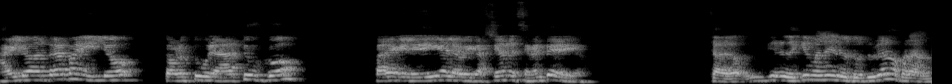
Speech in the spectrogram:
Ahí lo atrapan y lo tortura a Tuco para que le diga la ubicación del cementerio. Claro, ¿de qué manera lo torturaba? Para...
